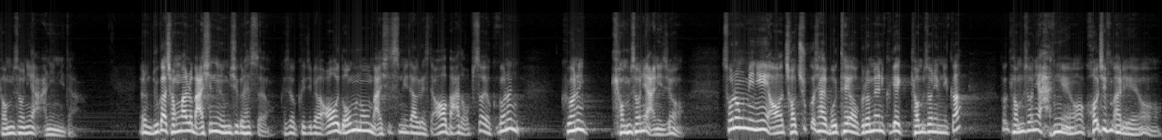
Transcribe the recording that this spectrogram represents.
겸손이 아닙니다. 여러분 누가 정말로 맛있는 음식을 했어요. 그래서 그 집에 어 너무 너무 맛있습니다. 그랬을 때어맛 없어요. 그거는 그거는 겸손이 아니죠. 손흥민이 어 저 축구 잘 못해요. 그러면 그게 겸손입니까? 그 겸손이 아니에요. 거짓말이에요.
